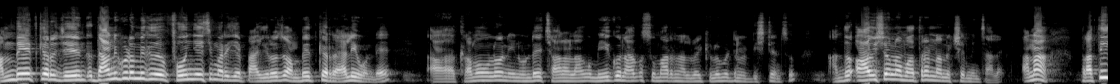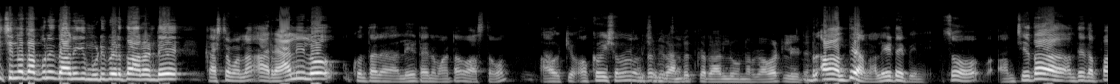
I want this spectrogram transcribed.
అంబేద్కర్ జయంతి దానికి కూడా మీకు ఫోన్ చేసి మరి చెప్పా. ఈరోజు అంబేద్కర్ ర్యాలీ ఉండే. ఆ క్రమంలో నేను ఉండే చాలా లాంగ్ మీకు నాకు సుమారు నలభై కిలోమీటర్ల డిస్టెన్స్. అందు ఆ విషయంలో మాత్రం నన్ను క్షమించాలి. అన్న ప్రతి చిన్న తప్పుని దానికి ముడి పెడతా అనంటే కష్టం అన్న. ఆ ర్యాలీలో కొంత లేట్ అయిన మాట వాస్తవం. ఆ ఒక్క- ఒక్క విషయంలో మీరు అంబేద్కర్ ర్యాలీలో ఉన్నారు కాబట్టి లేట్ అంతే అన్న లేట్ అయిపోయింది. సో అంచేత అంతే తప్ప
